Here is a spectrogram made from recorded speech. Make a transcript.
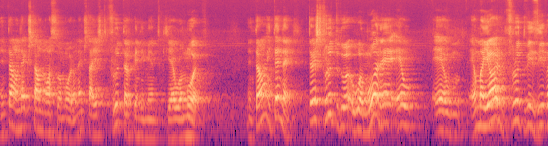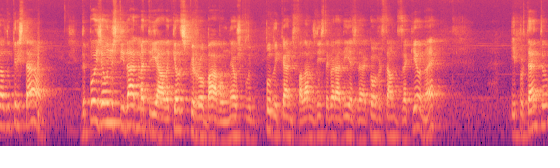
então onde é que está o nosso amor? Onde é que está este fruto de arrependimento que é o amor? Então, entendem? Então, este fruto do o amor é, é, o, é, o, é o maior fruto visível do cristão. Depois, a honestidade material, aqueles que roubavam, né, os publicanos, falámos disto agora há dias da conversão de Zaqueu, não é? E portanto,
